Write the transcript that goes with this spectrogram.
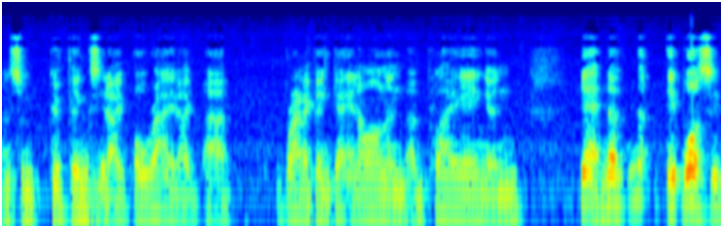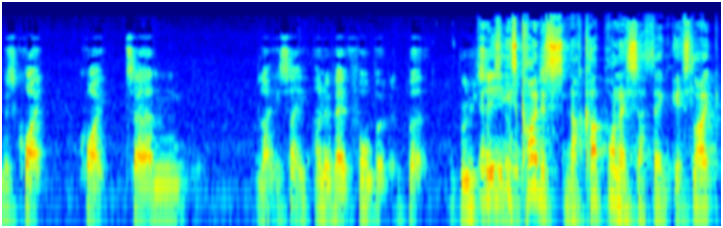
and some good things, you know, all right, you know, uh, Brannagan getting on and, and playing and yeah, no, no, it was it was quite quite um, like you say uneventful, but but routine. it's, it's kind of snuck up on us. I think it's like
